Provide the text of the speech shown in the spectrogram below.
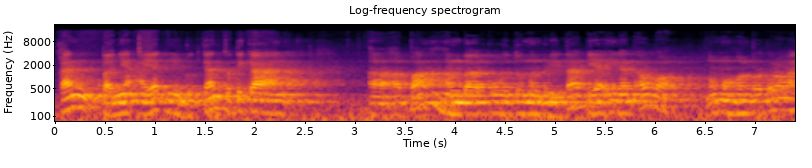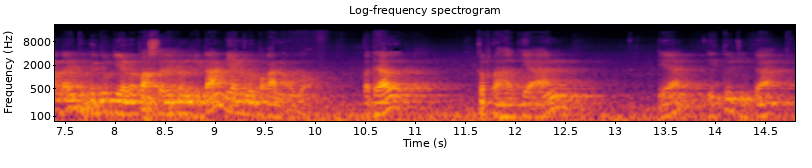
Kan banyak ayat menyebutkan ketika uh, apa hambaku itu menderita dia ingat Allah. Memohon pertolongan tapi begitu dia lepas dari penderitaan dia melupakan Allah. Padahal kebahagiaan ya itu juga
